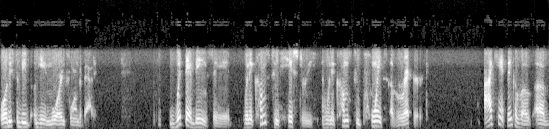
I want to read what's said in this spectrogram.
or at least to be again more informed about it. With that being said, when it comes to history and when it comes to points of record, I can't think of a, a,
